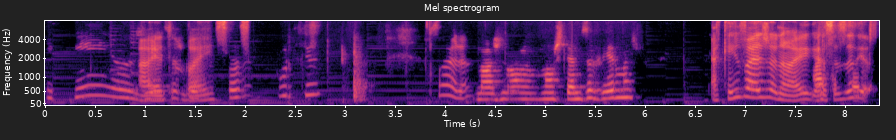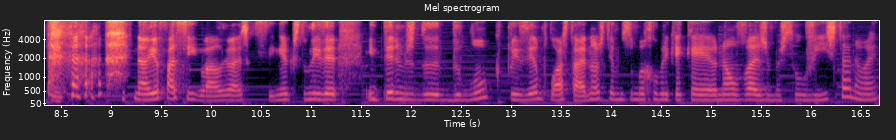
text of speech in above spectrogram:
risquinhos Ah, eu também, todas, porque Claro. nós não, não estamos a ver, mas Há quem veja, não é? Graças a Deus. não, eu faço igual, eu acho que sim. Eu costumo dizer, em termos de, de look, por exemplo, lá está, nós temos uma rubrica que é Eu não vejo, mas sou vista, não é?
